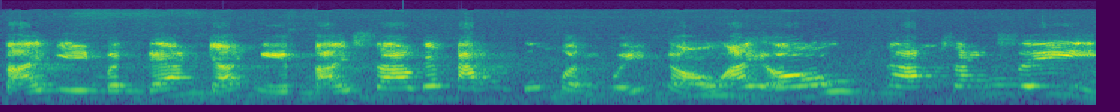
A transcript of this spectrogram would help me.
Tại vì mình đang trả nghiệp, tại sao cái tâm của mình quỷ nộ, ái ố, tham sân si?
